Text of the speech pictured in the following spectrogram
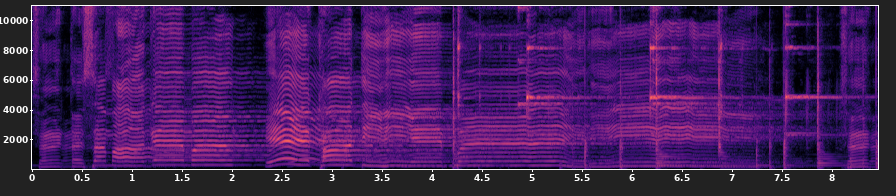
संत समागम एखादी परी. संत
